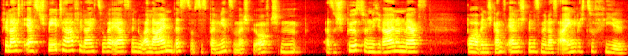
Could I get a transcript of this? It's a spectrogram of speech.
vielleicht erst später, vielleicht sogar erst, wenn du allein bist, so ist es bei mir zum Beispiel oft, Also spürst du nicht rein und merkst, boah, wenn ich ganz ehrlich bin, ist mir das eigentlich zu viel.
